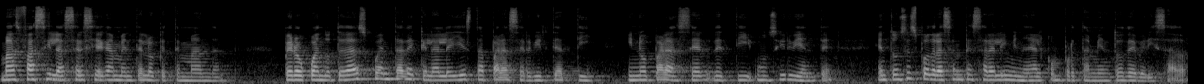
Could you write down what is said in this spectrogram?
más fácil hacer ciegamente lo que te mandan, pero cuando te das cuenta de que la ley está para servirte a ti y no para hacer de ti un sirviente, entonces podrás empezar a eliminar el comportamiento deberizador.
